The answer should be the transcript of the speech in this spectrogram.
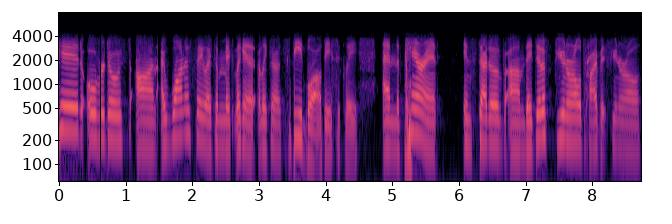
kid overdosed on I want to say like a mix like a like a speedball basically and the parent instead of um they did a funeral a private funeral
